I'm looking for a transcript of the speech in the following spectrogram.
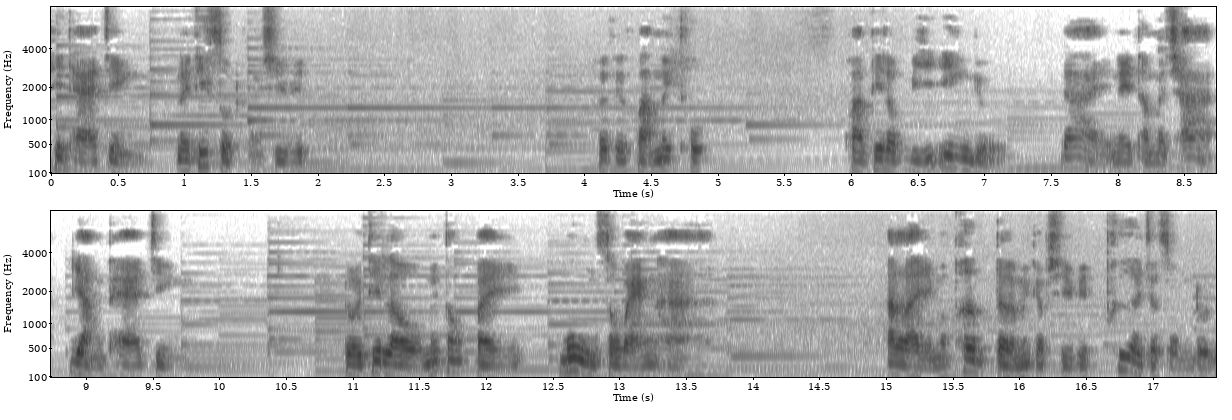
ที่แท้จริงในที่สุดของชีวิต ก็คือความไม่ทุกข์ความที่เราบีอิงอยู่ได้ในธรรมชาติอย่างแท้จริง โดยที่เราไม่ต้องไปมุ่งแสวงหา อะไรมาเพิ่มเติมให้กับชีวิตเพื่อจะสมดุล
